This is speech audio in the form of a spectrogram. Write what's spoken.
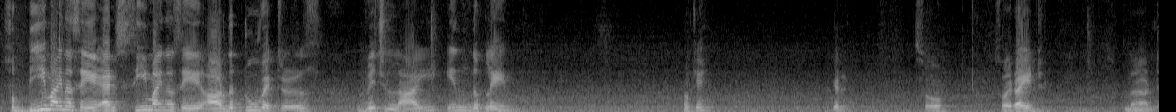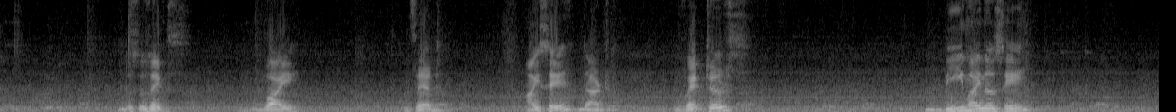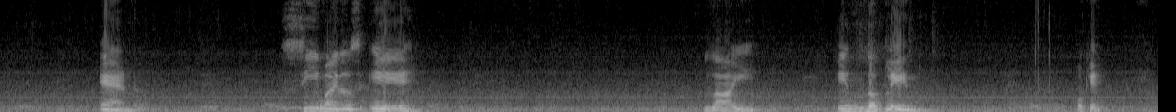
So B minus A and C minus A are the two vectors which lie in the plane. Okay? Get it? So, so I write that this is x, y, z. I say that vectors b minus a and c minus a lie in the plane okay?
